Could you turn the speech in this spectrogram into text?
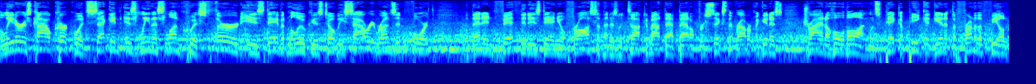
The leader is Kyle Kirkwood. Second is Linus Lundqvist. Third is David Malukas. Toby Sowery runs in fourth. Then in fifth, it is Daniel Frost. And then, as we talked about, that battle for sixth that Robert McGinnis trying to hold on. Let's take a peek again at the front of the field.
